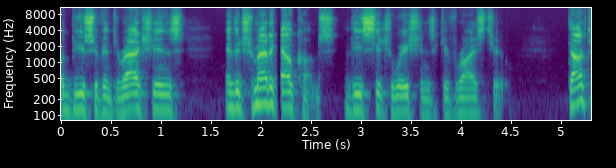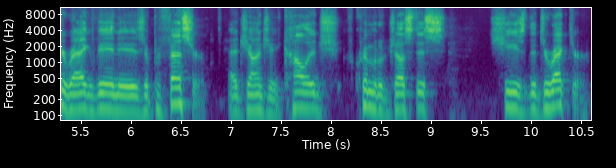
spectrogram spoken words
abusive interactions, and the traumatic outcomes these situations give rise to. Dr. Raghavan is a professor at John Jay College of Criminal Justice. She is the director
